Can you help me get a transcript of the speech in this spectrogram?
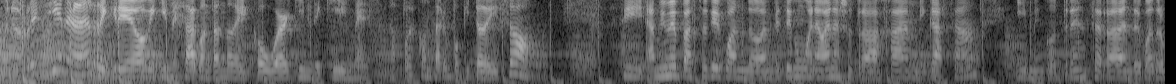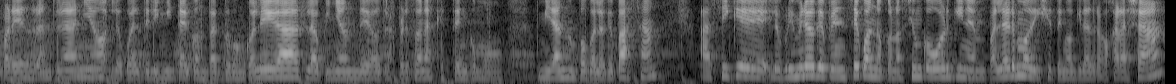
Bueno, recién en el recreo Vicky me estaba contando del coworking de Quilmes. ¿Nos puedes contar un poquito de eso? Sí, a mí me pasó que cuando empecé con Buenavana yo trabajaba en mi casa y me encontré encerrada entre cuatro paredes durante un año, lo cual te limita el contacto con colegas, la opinión de otras personas que estén como mirando un poco lo que pasa. Así que lo primero que pensé cuando conocí un coworking en Palermo, dije tengo que ir a trabajar allá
